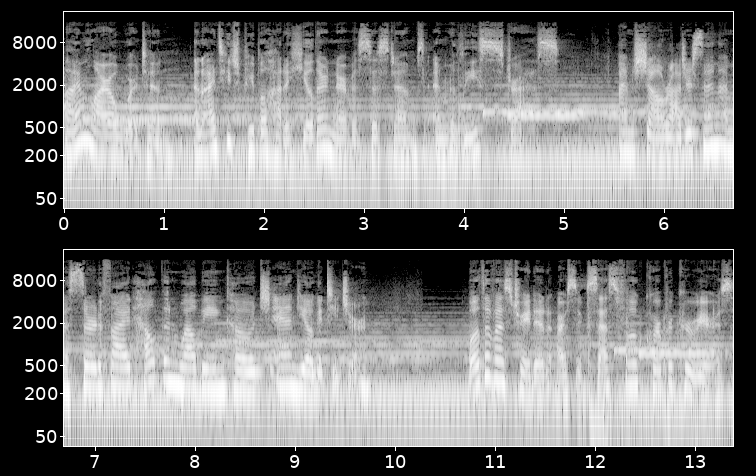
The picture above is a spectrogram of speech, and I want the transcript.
I'm Lara Wharton, and I teach people how to heal their nervous systems and release stress. I'm Chel Rogerson. I'm a certified health and well-being coach and yoga teacher. Both of us traded our successful corporate careers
